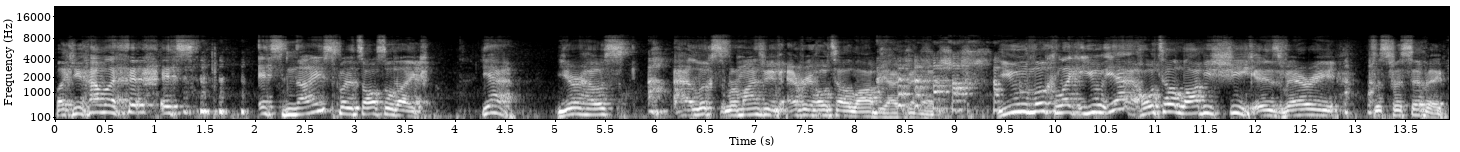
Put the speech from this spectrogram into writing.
Like you have like it's it's nice, but it's also like, yeah, your house uh, looks reminds me of every hotel lobby I've been in. you look like you yeah, hotel lobby chic is very specific.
